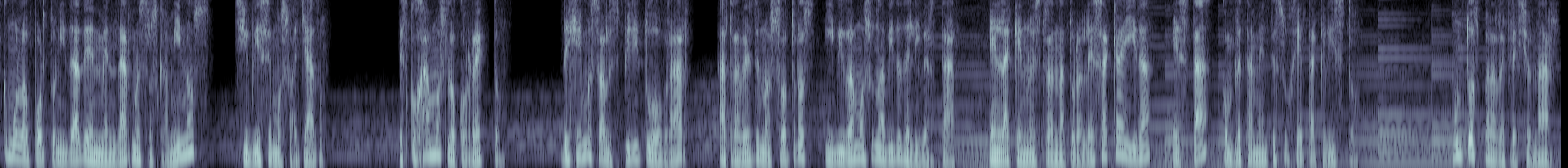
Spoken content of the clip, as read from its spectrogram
como la oportunidad de enmendar nuestros caminos si hubiésemos fallado. Escojamos lo correcto, dejemos al Espíritu obrar a través de nosotros y vivamos una vida de libertad en la que nuestra naturaleza caída está completamente sujeta a Cristo. Puntos para reflexionar.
